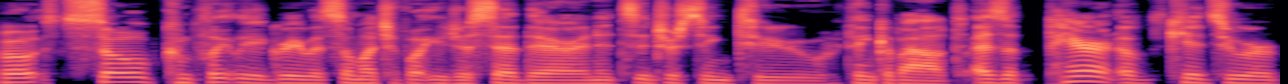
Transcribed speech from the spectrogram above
Well, so completely agree with so much of what you just said there. And it's interesting to think about as a parent of kids who are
